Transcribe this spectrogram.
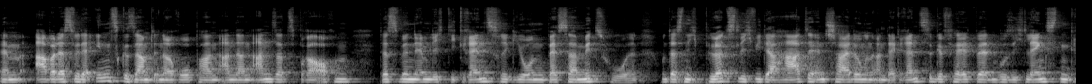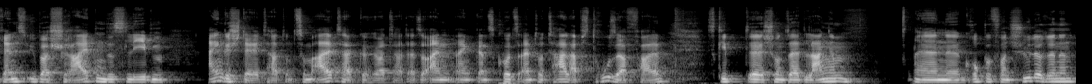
Ähm, aber dass wir da insgesamt in Europa einen anderen Ansatz brauchen, dass wir nämlich die Grenzregionen besser mitholen und dass nicht plötzlich wieder harte Entscheidungen an der Grenze gefällt werden, wo sich längst ein grenzüberschreitendes Leben eingestellt hat und zum Alltag gehört hat. Also ein, ein ganz kurz ein total abstruser Fall. Es gibt äh, schon seit langem äh, eine Gruppe von Schülerinnen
